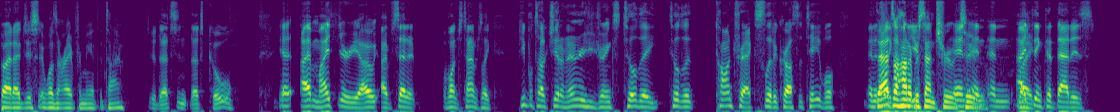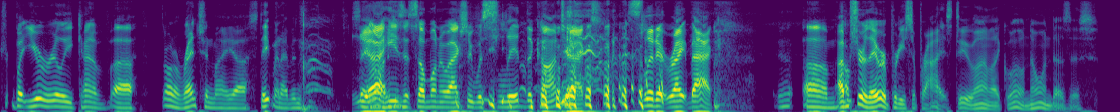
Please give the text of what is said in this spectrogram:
but I just it wasn't right for me at the time. Dude, that's that's cool. Yeah, I have my theory. I, I've said it a bunch of times. Like people talk shit on energy drinks till they till the contract slid across the table. And it's That's like 100% true, and, too. And, and I Like- think that that is. Tr- but you're really kind of uh, throwing a wrench in my uh, statement. I've been. Saying Yeah, all- he's someone who actually was slid the contract, slid it right back. Um, I'm sure they were pretty surprised too. I'm like, whoa, no one does this.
